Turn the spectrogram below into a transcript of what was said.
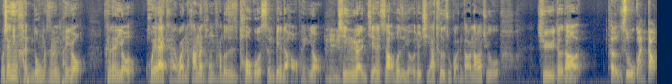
我相信很多我们身边朋友可能有回来台湾的，他们通常都是透过身边的好朋友、亲人介绍，或者有就其他特殊管道，然后去去得到。特殊管道，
